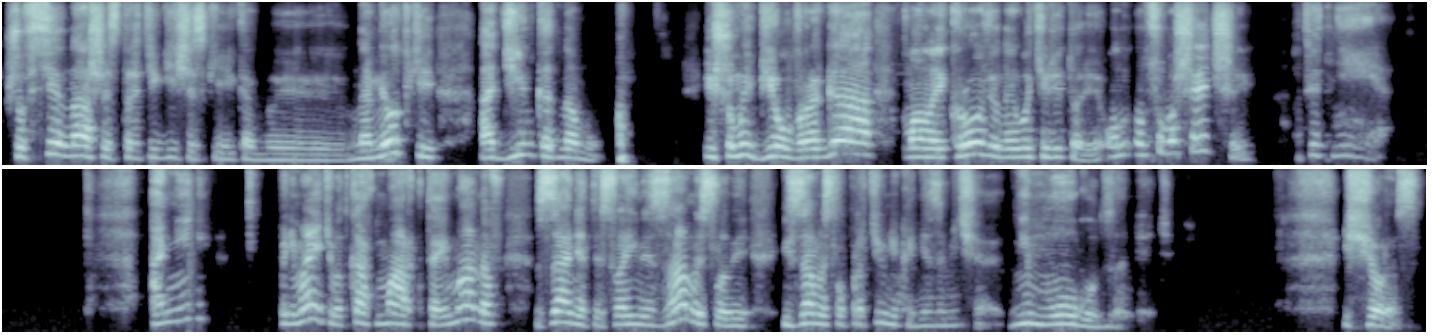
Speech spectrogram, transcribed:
что все наши стратегические как бы наметки один к одному и что мы бьем врага малой кровью на его территории. Он, он сумасшедший? Ответ – нет. Они, понимаете, вот как Марк Тайманов, заняты своими замыслами и замысла противника не замечают, не могут заметить. Еще раз.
